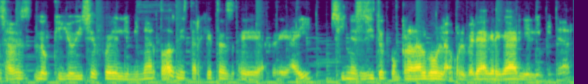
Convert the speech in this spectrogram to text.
¿sabes? Lo que yo hice fue eliminar todas mis tarjetas eh, de ahí. Si necesito comprar algo, la volveré a agregar y eliminar.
